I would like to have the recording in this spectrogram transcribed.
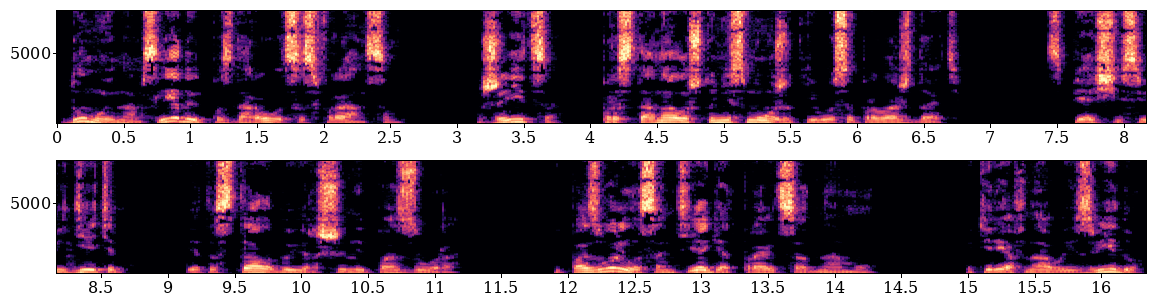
думаю, нам следует поздороваться с Францем». Жрица простонала, что не сможет его сопровождать. Спящий свидетель – это стало бы вершиной позора. И позволила Сантьяге отправиться одному. Потеряв Наву из виду,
